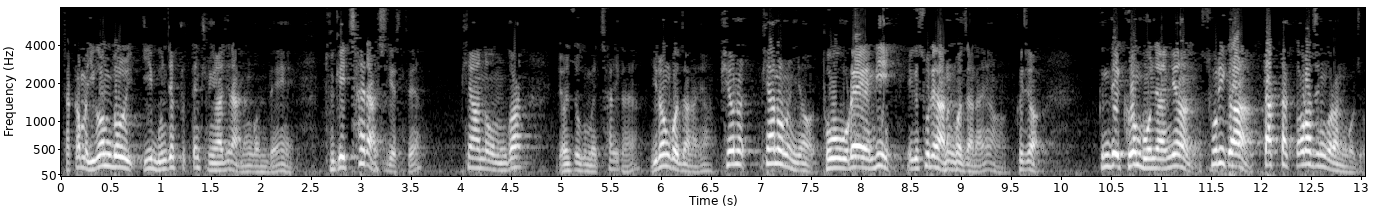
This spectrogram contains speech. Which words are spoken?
잠깐만 이건 뭐 이 문제 풀 땐 중요하진 않은 건데 두 개의 차이를 아시겠어요? 피아노 음과 연속 음의 차이가요? 이런 거잖아요. 피아노, 피아노는요 도 레 미 이게 소리 나는 거잖아요. 그죠? 근데 그건 뭐냐면 소리가 딱딱 떨어진 거라는 거죠.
